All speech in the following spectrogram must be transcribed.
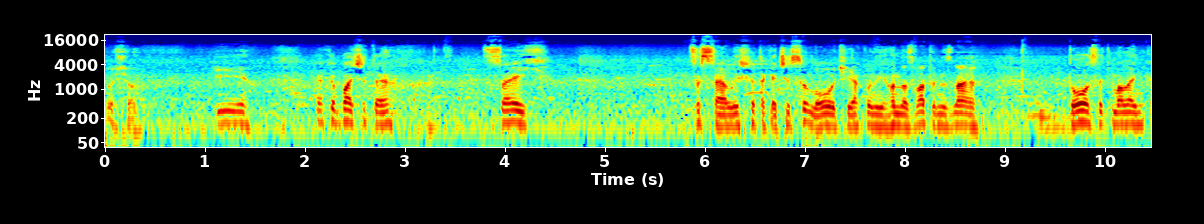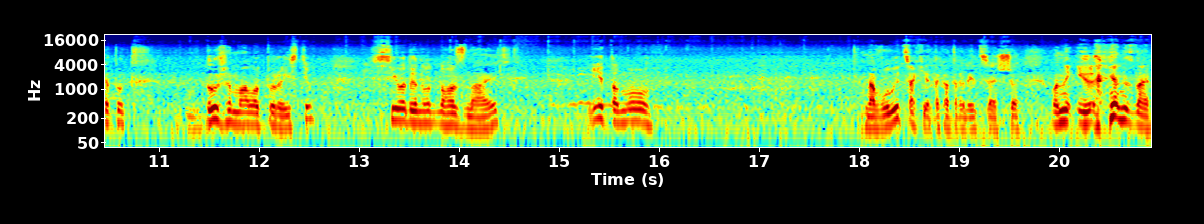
Ну що. І як ви бачите, цей це селище таке, чи село, чи як вони його назвати, не знаю. Досить маленьке тут, дуже мало туристів, всі один одного знають. І тому на вулицях є така традиція, що вони, і, я не знаю,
